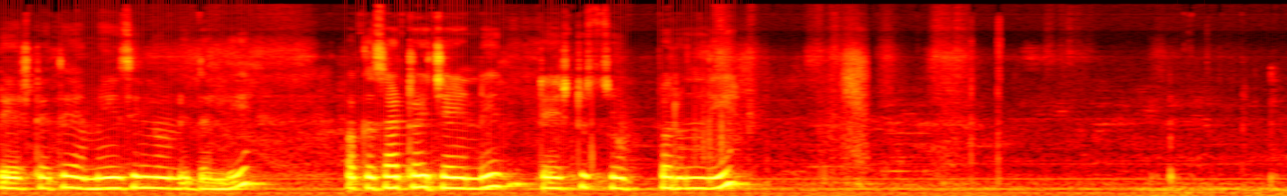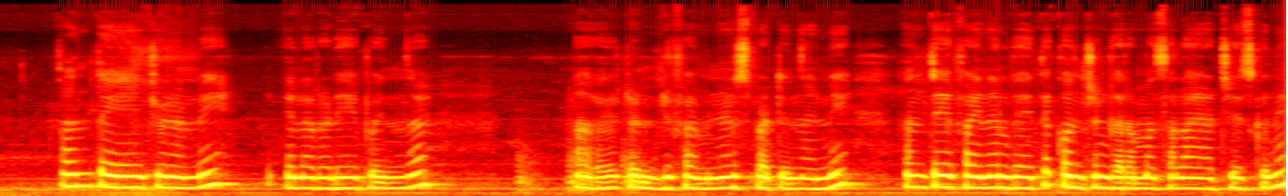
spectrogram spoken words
టేస్ట్ అయితే అమేజింగ్గా ఉండిద్దండి. ఒక్కసారి ట్రై చేయండి. టేస్ట్ సూపర్ ఉంది. అంతే చూడండి. ఎలా రెడీ అయిపోయిందో నాకైతే ట్వంటీ ఫైవ్ మినిట్స్ పట్టిందండి. అంతే ఫైనల్గా అయితే కొంచెం గరం మసాలా యాడ్ చేసుకొని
